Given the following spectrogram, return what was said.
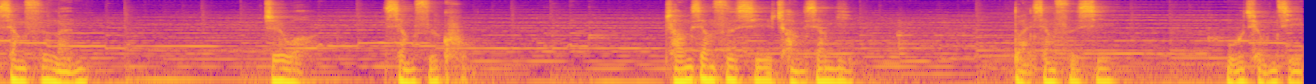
相思门，知我相思苦。长相思兮长相忆，短相思兮无穷极。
